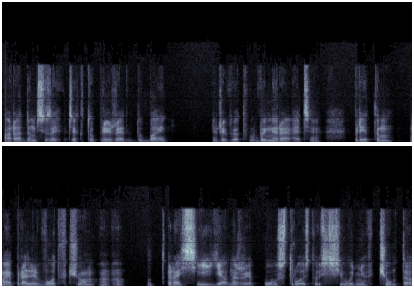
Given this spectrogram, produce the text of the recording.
порадуемся за тех, кто приезжает в Дубай, живет в Эмирате. При этом моя параллель вот в чем. Э, вот Россия явно же по устройству сегодня в чем-то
